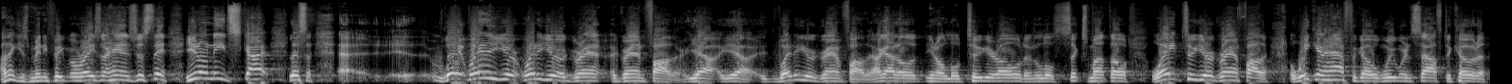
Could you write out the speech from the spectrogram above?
I think as many people raise their hands just then. You don't need Skype. Listen, uh, wait, wait you're, wait you're a, grand, a grandfather. Yeah, yeah. Wait till you're a grandfather. I got a you know a little two year old and a little six month old. Wait till you're a grandfather. A week and a half ago, when we were in South Dakota,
